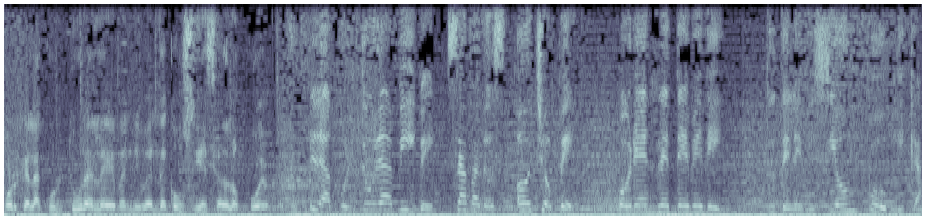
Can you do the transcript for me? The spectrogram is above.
Porque la cultura eleva el nivel de conciencia de los pueblos. La cultura vive, sábados 8p, por RTVD, tu televisión pública.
